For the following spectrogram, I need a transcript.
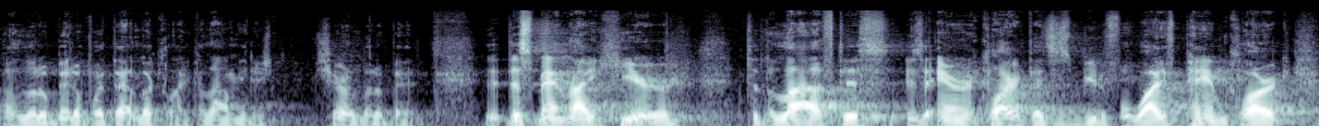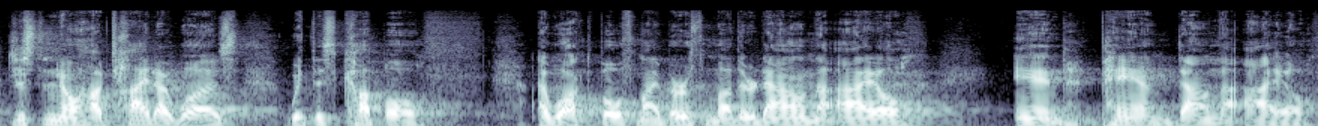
a, little bit of what that looked like. Allow me to share a little bit. This man right here to the left is, is Aaron Clark. That's his beautiful wife, Pam Clark. Just to know how tight I was with this couple I walked both my birth mother down the aisle and Pam down the aisle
